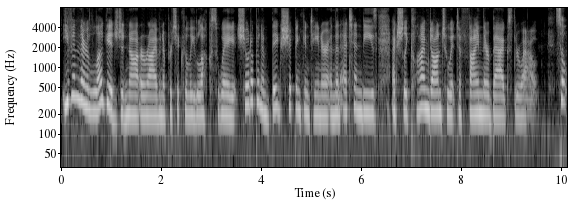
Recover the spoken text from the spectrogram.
Even their luggage did not arrive in a particularly luxe way. It showed up in a big shipping container, and then attendees actually climbed onto it to find their bags throughout. So,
